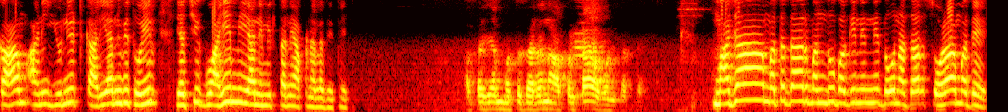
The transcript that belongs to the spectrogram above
काम आणि युनिट कार्यान्वित होईल याची ग्वाही मी या निमित्ताने आपणाला देते. आता या मतदारांना आपण काय आव्हान करताय? माझ्या मतदार बंधू भगिनींनी दोन हजार सोळामध्ये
